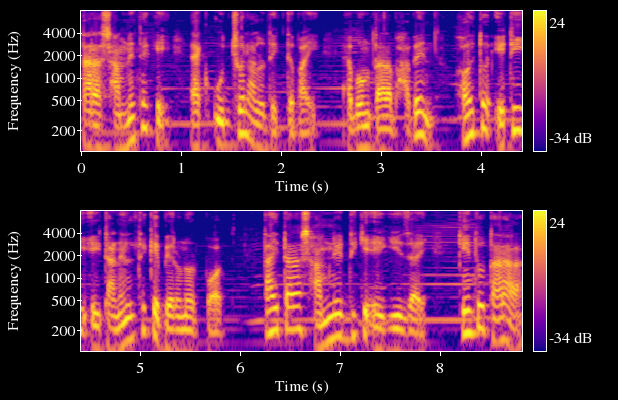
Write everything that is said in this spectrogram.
তারা সামনে থেকে এক উজ্জ্বল আলো দেখতে পায় এবং তারা ভাবেন হয়তো এটি এই টানেল থেকে বেরোনোর পথ। তাই তারা সামনের দিকে এগিয়ে যায়। কিন্তু তারা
